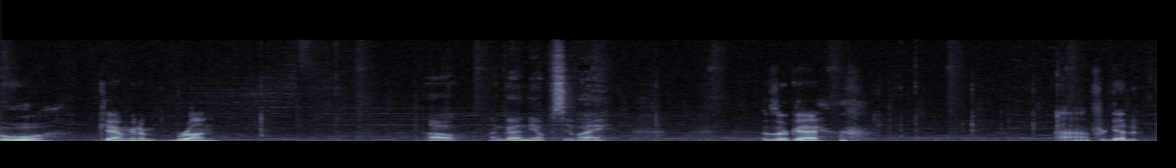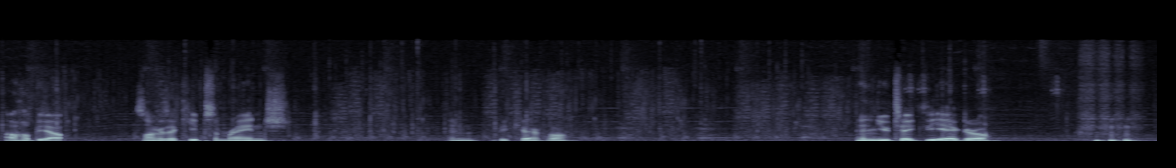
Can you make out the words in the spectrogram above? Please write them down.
Ooh. Okay, I'm gonna run. Oh, I'm going the opposite way. It's okay. ah, forget it. I'll help you out. As long as I keep some range. And be careful. And you take the aggro.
